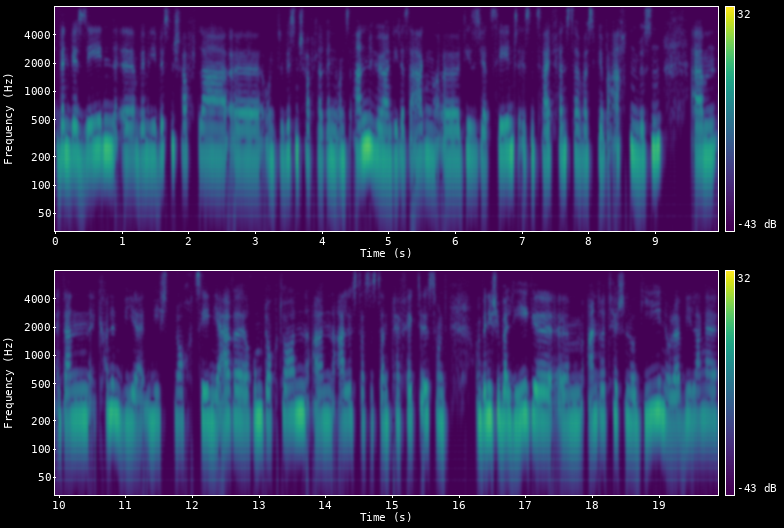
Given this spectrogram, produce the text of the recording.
wenn wir sehen, äh, wenn wir die Wissenschaftler äh, und Wissenschaftlerinnen uns anhören, die da sagen, äh, dieses Jahrzehnt ist ein Zeitfenster, was wir beachten müssen, ähm, dann können wir nicht noch zehn Jahre rumdoktern an alles, dass es dann perfekt ist. Und, und wenn ich überlege, ähm, andere Technologien oder wie lange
